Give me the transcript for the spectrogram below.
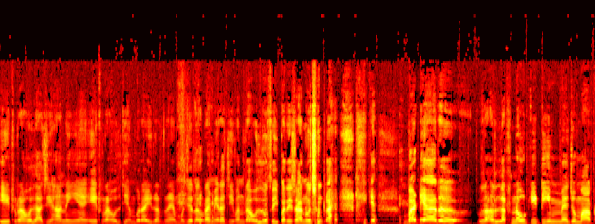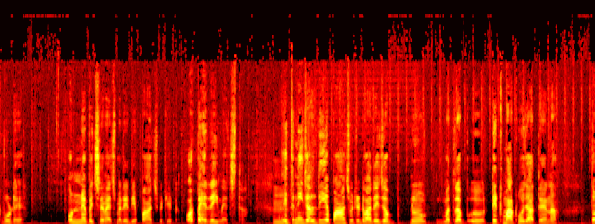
एक राहुल आज यहाँ नहीं है एक राहुल की हम बुराई कर रहे हैं। मुझे लग रहा है मेरा जीवन राहुलों से ही परेशान हो चुका है ठीक है। बट यार लखनऊ की टीम में जो मार्क वुड है उनने पिछले मैच में दे दिए पाँच विकेट और पहले ही मैच था। इतनी जल्दी ये पाँच विकेट वाले जब मतलब टिक मार्क हो जाते हैं ना तो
